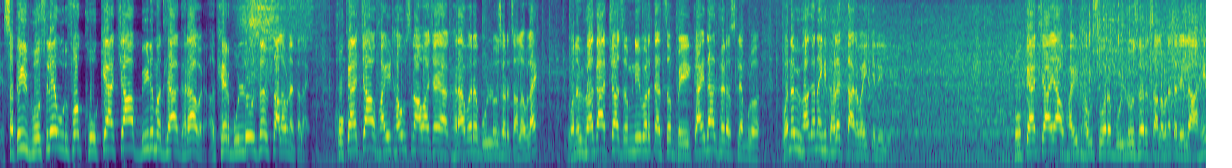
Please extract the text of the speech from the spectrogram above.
सतीश भोसले उर्फ खोक्याच्या बीडमधल्या घरावर अखेर बुलडोझर चालवण्यात आलाय. खोक्याच्या व्हाईट हाऊस नावाच्या या घरावर बुलडोझर चालवलाय. वनविभागाच्या जमिनीवर त्याचं बेकायदा घर असल्यामुळं वनविभागानं ही धडक कारवाई केलेली आहे. खोक्याच्या या व्हाईट हाऊसवर बुलडोझर चालवण्यात आलेलं आहे.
